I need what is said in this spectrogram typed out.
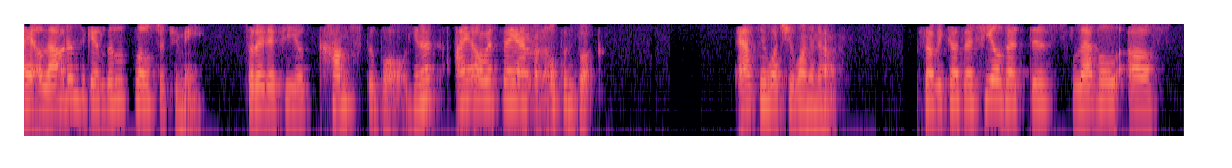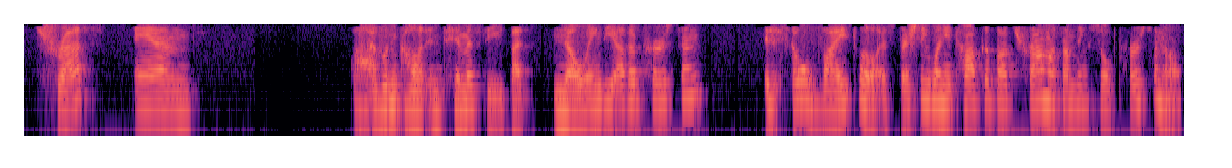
I allow them to get a little closer to me so that they feel comfortable. You know, I always say I'm an open book. Ask me what you want to know. So because I feel that this level of trust and well, I wouldn't call it intimacy, but knowing the other person is so vital, especially when you talk about trauma, something so personal.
